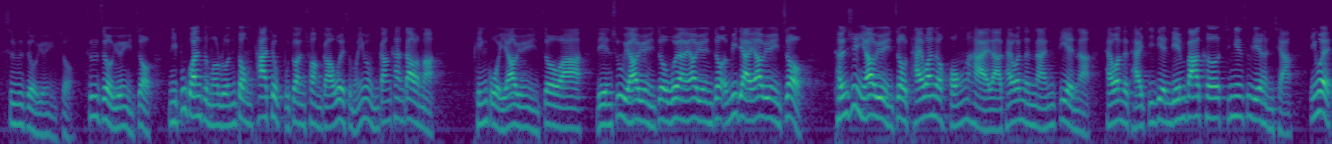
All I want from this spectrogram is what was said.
是不是只有元宇宙？是不是只有元宇宙？你不管怎么轮动，它就不断创高。为什么？因为我们刚刚看到了嘛，苹果也要元宇宙啊，脸书也要元宇宙，微软也要元宇宙，NVIDIA 也要元宇宙。腾讯也要元宇宙，台湾的红海啦，台湾的南电啦，台湾的台积电、联发科今天是不是也很强？因为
